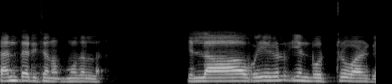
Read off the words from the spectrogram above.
தன் தரிசனம் முதல்ல. எல்லா உயிர்களும் என் ஒற்று வாழ்க.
